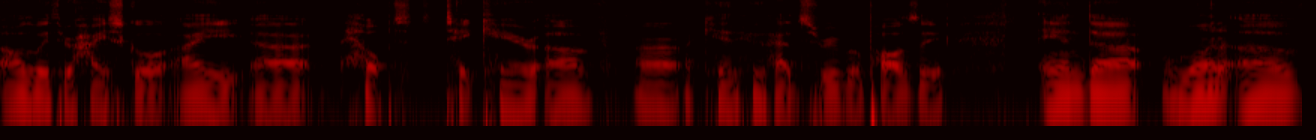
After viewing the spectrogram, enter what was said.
all the way through high school I uh, helped take care of uh, a kid who had cerebral palsy. And uh, one of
